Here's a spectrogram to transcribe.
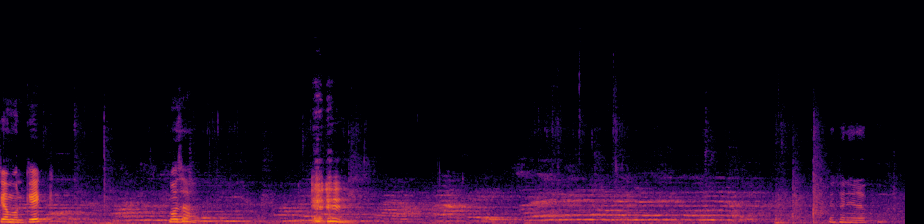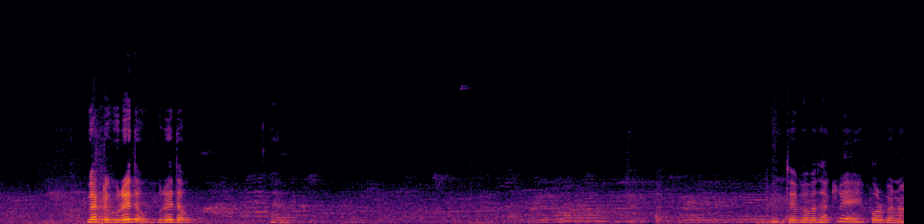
কেমন কেক? মজা? এখানে রাখো। ব্যাগটা ঘুরে দাও ঘুরে দাও। তো এভাবে থাকলে পড়বে না।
